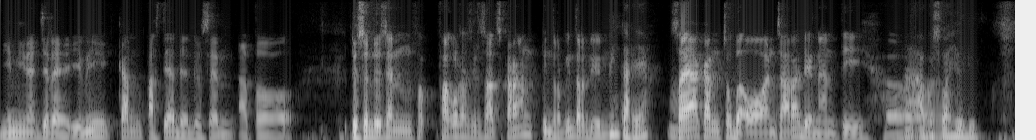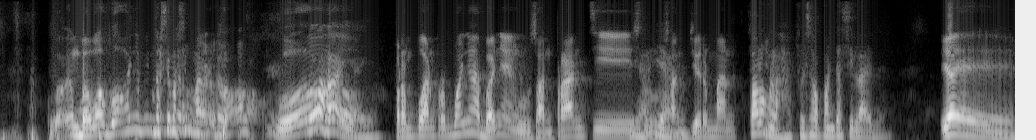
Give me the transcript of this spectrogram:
Ini aja deh, ini kan pasti ada dosen atau dosen-dosen fa- fakultas filsafat sekarang kan pinter-pinter din. Pintar ya. Saya akan coba wawancara deh nanti. eh, Nah, Agus Wahyudi. bawa-bawanya pinter-pinter. Masing-masing. Wow. Oh, iya iya. Perempuan-perempuannya banyak yang lulusan Prancis, Iya, lulusan Jerman. Tolonglah filsafat Pancasila itu. Ya, ya, ya, ya.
